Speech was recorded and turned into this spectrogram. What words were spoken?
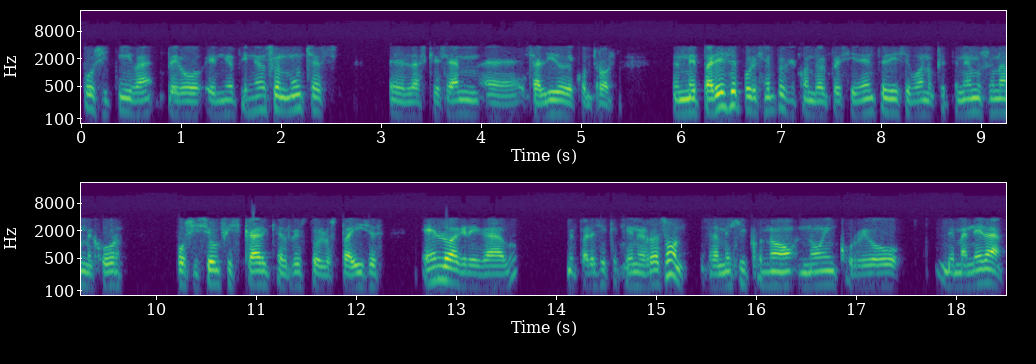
positiva, pero en mi opinión son muchas eh, las que se han eh, salido de control. Me parece, por ejemplo, que cuando el presidente dice, bueno, que tenemos una mejor posición fiscal que el resto de los países en lo agregado, me parece que tiene razón. O sea, México no, no incurrió de manera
